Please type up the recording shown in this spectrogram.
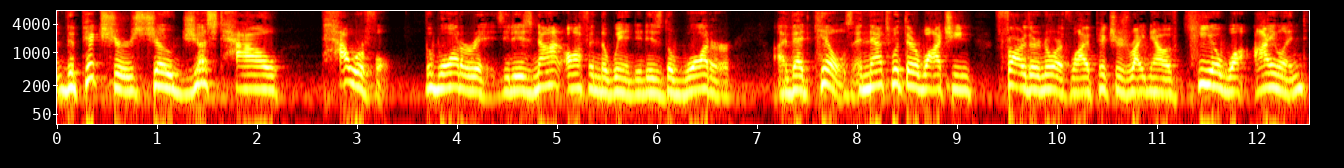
The pictures show just how powerful the water is. It is not often the wind, it is the water uh, that kills. And that's what they're watching farther north. Live pictures right now of Kiawah Island.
